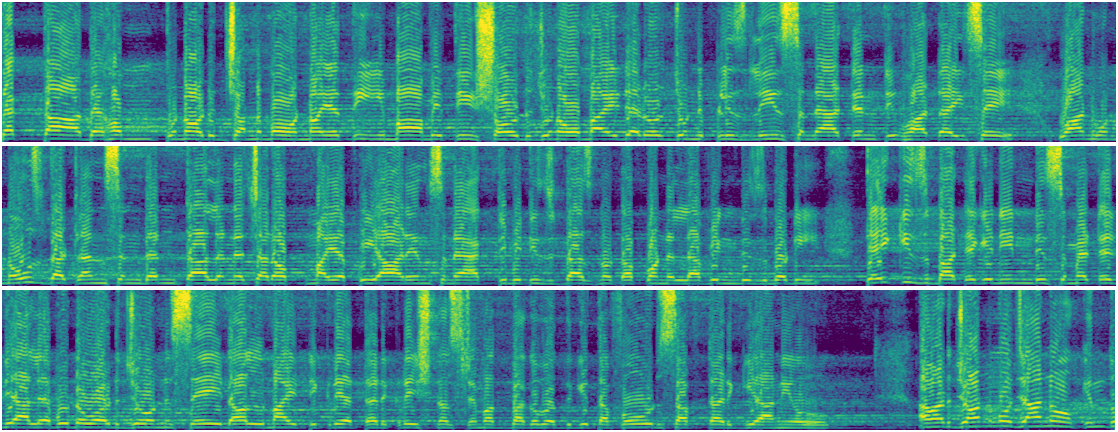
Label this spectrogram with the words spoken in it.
ত্যক্তা দেহম পুনর্জন্ম নয়তি মামেতি সর্জুন my dear Arjuna please listen attentive what I say one who knows the transcendental nature of my appearance activities does not upon loving this body take his but again in this material Abudo Arjun said Almighty Creator Krishna Srimad Bhagavad Gita force after Gyani Yoga আমার জন্ম জানো, কিন্তু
